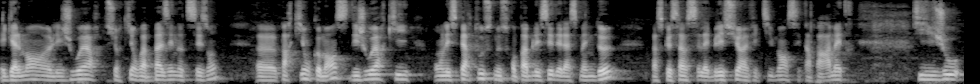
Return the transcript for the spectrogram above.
également euh, les joueurs sur qui on va baser notre saison, euh, par qui on commence, des joueurs qui, on l'espère tous, ne seront pas blessés dès la semaine 2, parce que ça, c'est la blessure, effectivement, c'est un paramètre qui joue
